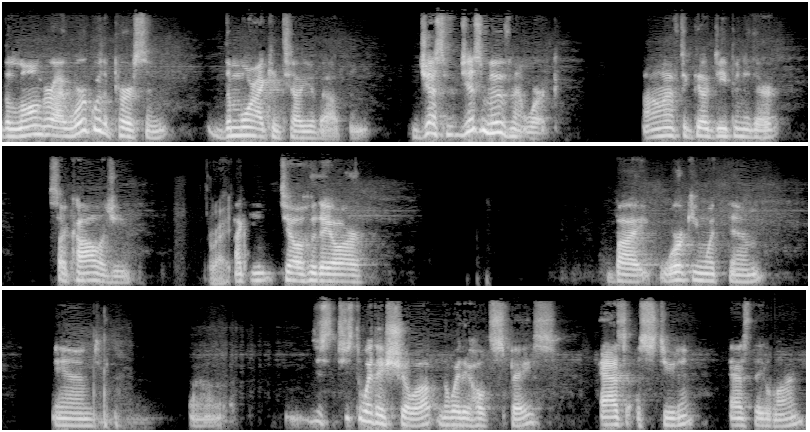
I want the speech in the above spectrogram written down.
the longer I work with a person, the more I can tell you about them. Just just movement work. I don't have to go deep into their psychology. Right. I can tell who they are by working with them and uh, just just the way they show up and the way they hold space as a student as they learn.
